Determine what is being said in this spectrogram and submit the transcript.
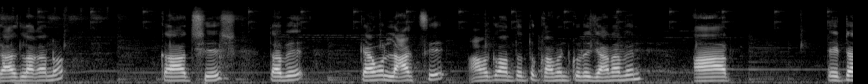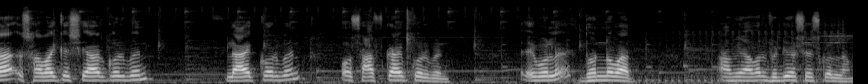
গাছ লাগানো কাজ শেষ। তবে কেমন লাগছে আমাকে অন্তত কমেন্ট করে জানাবেন। আর এটা সবাইকে শেয়ার করবেন লাইক করবেন ও সাবস্ক্রাইব করবেন। এই বলে ধন্যবাদ। আমি আমার ভিডিও শেষ করলাম।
